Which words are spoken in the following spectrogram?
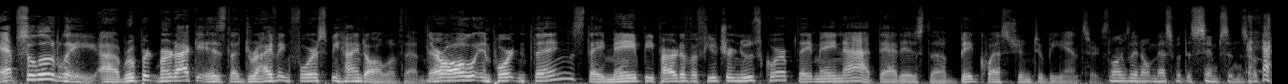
Absolutely. Uh, Rupert Murdoch is the driving force behind all of them. They're all important things. They may be part of a future News Corp. They may not. That is the big question to be answered. As long as they don't mess with The Simpsons. Okay.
